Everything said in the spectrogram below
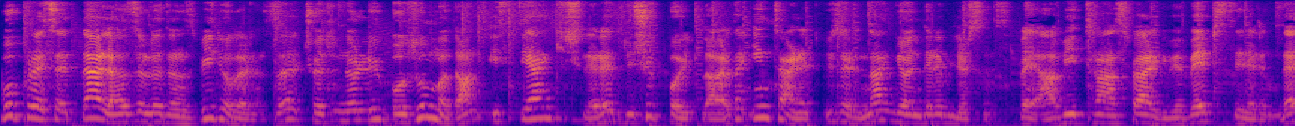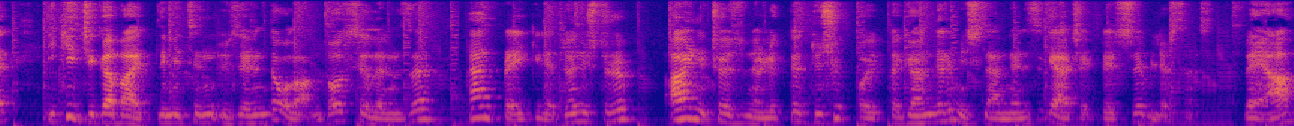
Bu presetlerle hazırladığınız videolarınızı çözünürlüğü bozulmadan isteyen kişilere düşük boyutlarda internet üzerinden gönderebilirsiniz. Veya WeTransfer gibi web sitelerinde 2 GB limitinin üzerinde olan dosyalarınızı Handbrake ile dönüştürüp aynı çözünürlükte düşük boyutta gönderim işlemlerinizi gerçekleştirebilirsiniz. Veya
